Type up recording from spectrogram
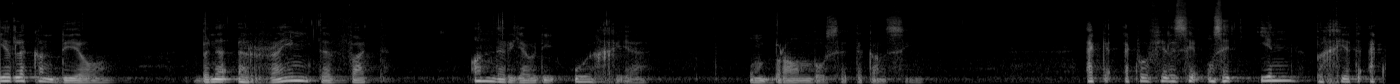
Eerlik kan deel binne 'n ruimte wat ander jou die oog gee om brambosse te kan sien. Ek ek wil vir julle sê ons het een begeerte. Ek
